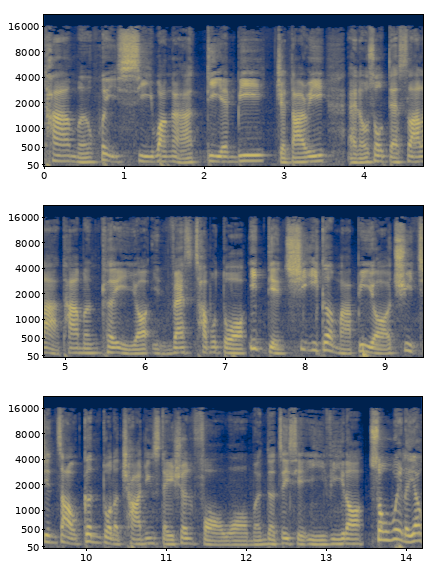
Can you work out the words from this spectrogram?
他们会希望啊，DNB、Gentari and also Tesla 啦，他们可以要 invest。差不多一点七亿个马币哦，去建造更多的 charging station for 我们的这些 EV 咯。所以为了要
